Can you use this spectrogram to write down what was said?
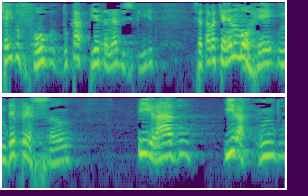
cheia do fogo, do capeta, né, do espírito. Você estava querendo morrer em depressão, irado, iracundo,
